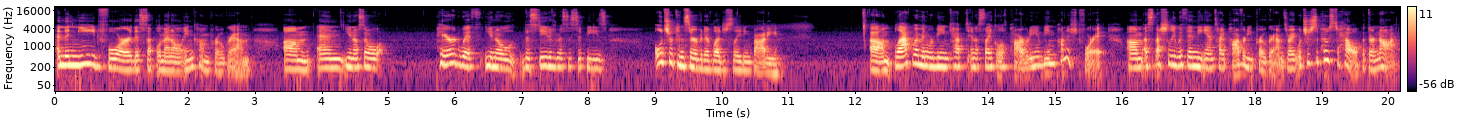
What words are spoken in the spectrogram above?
and the need for this supplemental income program. Um, and, you know, so paired with, you know, the state of Mississippi's ultra conservative legislating body, um, black women were being kept in a cycle of poverty and being punished for it, um, especially within the anti poverty programs, right, which are supposed to help, but they're not.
